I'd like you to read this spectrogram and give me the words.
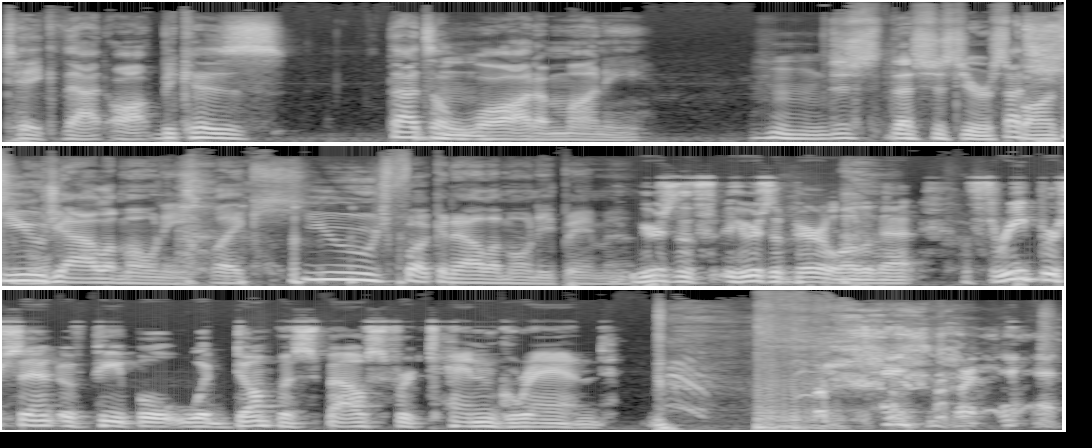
take that off because that's a lot of money. Hmm, just that's just irresponsible. That's huge alimony, like huge fucking alimony payment. Here's the here's the parallel to that. Three percent of people would dump a spouse for ten grand. ten grand.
